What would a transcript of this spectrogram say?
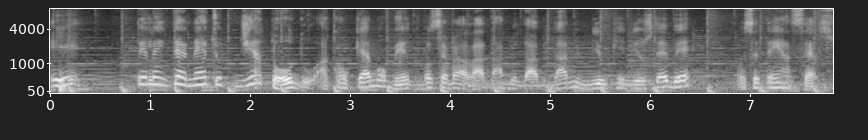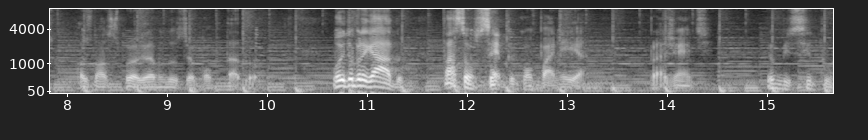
e pela internet o dia todo, a qualquer momento você vai lá, www.milknews.tv, você tem acesso aos nossos programas no seu computador. Muito obrigado. Façam sempre companhia para gente. Eu me sinto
